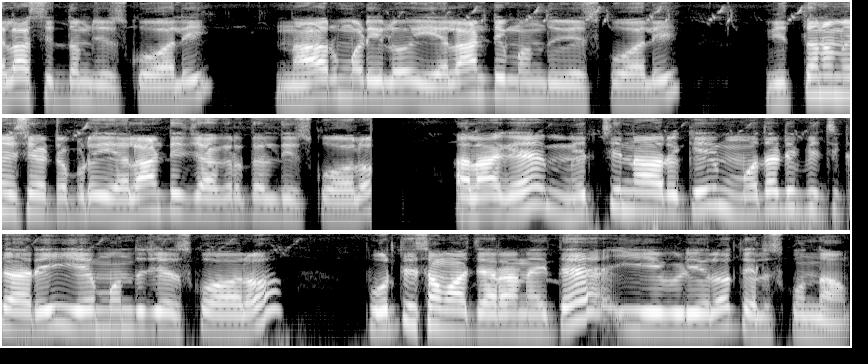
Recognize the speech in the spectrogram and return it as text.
ఎలా సిద్ధం చేసుకోవాలి? నారుమడిలో ఎలాంటి మందు వేసుకోవాలి? విత్తనం వేసేటప్పుడు ఎలాంటి జాగ్రత్తలు తీసుకోవాలో? అలాగే మిర్చి నారుకి మొదటి పిచికారి ఏ మందు చేసుకోవాలో పూర్తి సమాచారాన్ని అయితే ఈ వీడియోలో తెలుసుకుందాం.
